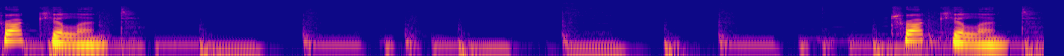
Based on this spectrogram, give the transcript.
truculent. Truculent.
